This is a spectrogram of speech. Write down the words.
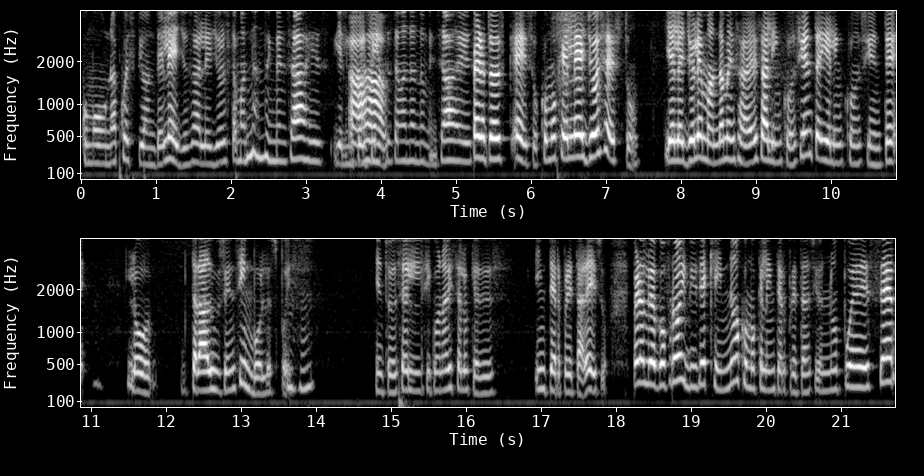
como una cuestión del ello. O sea, el ello está mandando mensajes y el inconsciente Ajá. está mandando mensajes. Pero entonces eso, como que el ello es esto. Y el ello le manda mensajes al inconsciente y el inconsciente lo traduce en símbolos, pues. Ujú. Y entonces el psicoanalista lo que hace es interpretar eso. Pero luego Freud dice que no, como que la interpretación no puede ser,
